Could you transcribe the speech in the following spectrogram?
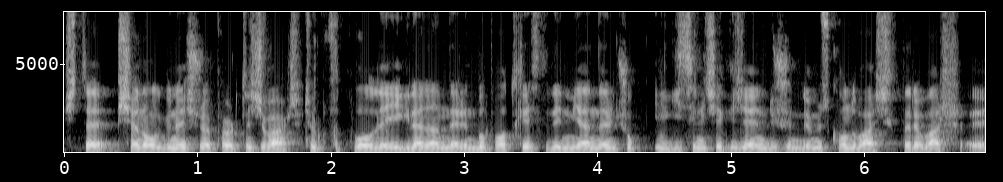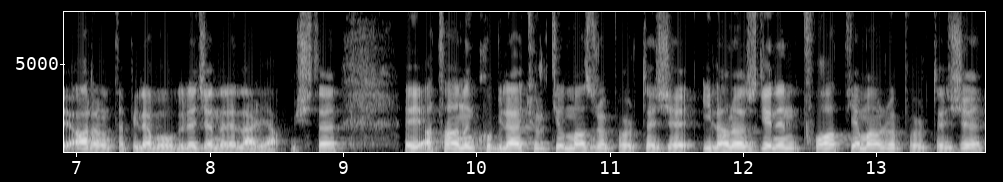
işte Şenol Güneş röportajı var. Türk futboluyla ilgilenenlerin, bu podcast'i dinleyenlerin çok ilgisini çekeceğini düşündüğümüz konu başlıkları var. E, Aran Tapilavoğlu ile Canereler yapmıştı. E, Atağan'ın Kubilay Türk Yılmaz röportajı, İlan Özge'nin Fuat Yaman röportajı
